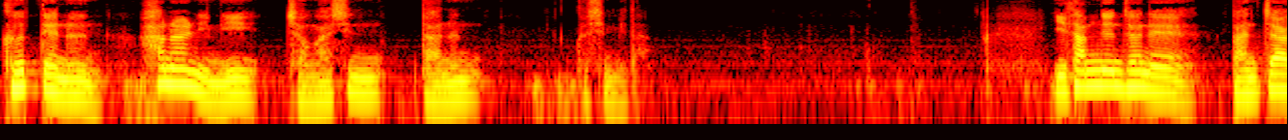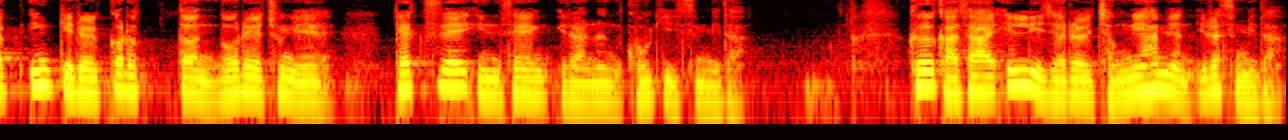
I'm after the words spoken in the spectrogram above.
그때는 하나님이 정하신다는 것입니다. 2, 3년 전에 반짝 인기를 끌었던 노래 중에 백세 인생이라는 곡이 있습니다. 그 가사 1, 2절을 정리하면 이렇습니다.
